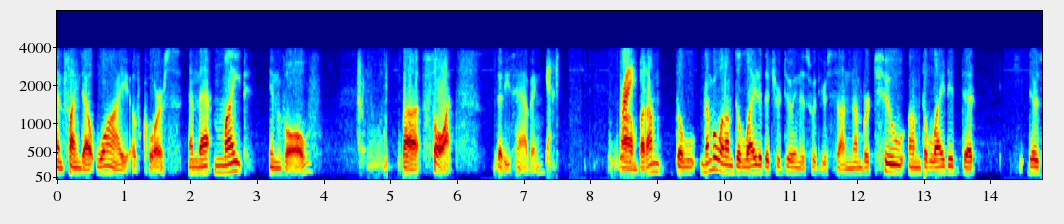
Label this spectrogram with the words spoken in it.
and find out why, of course, and that might involve uh, thoughts that he's having. Yes. Right. Um, but I'm del- number one. I'm delighted that you're doing this with your son. Number two, I'm delighted that he, there's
